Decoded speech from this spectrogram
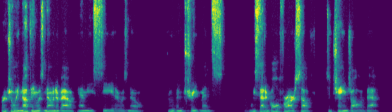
virtually nothing was known about MEC, there was no proven treatments. We set a goal for ourselves to change all of that.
